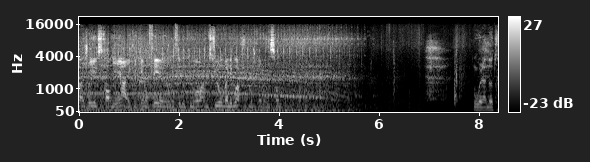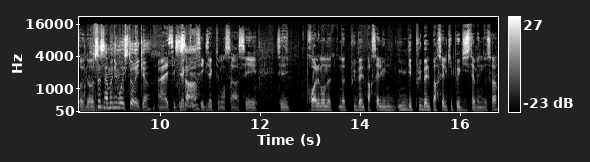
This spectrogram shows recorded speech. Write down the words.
un joyau extraordinaire avec lequel on fait, euh, on fait le plus grand. Mais si tu veux, on va les voir, je vais te montrer, on va descendre. Donc voilà, notre, notre, Donc ça, c'est un monument historique. Hein. Ouais, c'est exact- hein c'est exactement ça. C'est probablement notre, plus belle parcelle, une, des plus belles parcelles qui peut exister à Mendoza,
